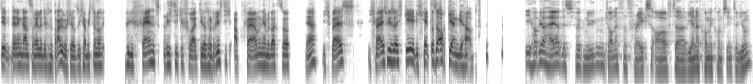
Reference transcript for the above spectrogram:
der, der dem Ganzen relativ neutral übersteht. Also ich habe mich dann noch für die Fans richtig gefreut, die das halt richtig abfeiern. Und ich habe mir gedacht so, ja, ich weiß, ich weiß, wie es euch geht. Ich hätte das auch gern gehabt. Ich habe ja heuer das Vergnügen, Jonathan Frakes auf der Vienna Comic Con zu interviewen.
